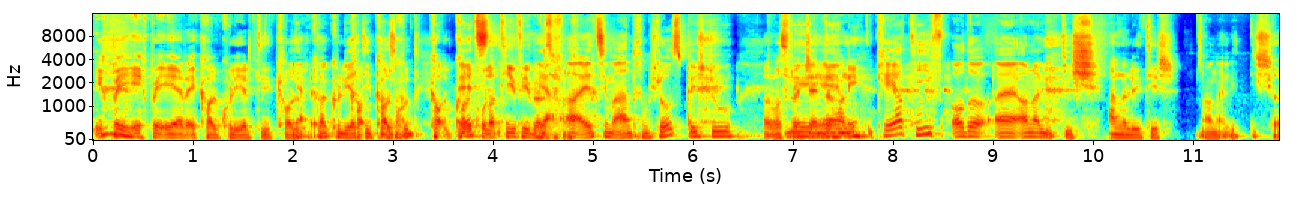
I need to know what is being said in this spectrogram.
Ich bin, ich bin eher eine kalkulierte, kal ja, kalkulierte kal kal kal kalkulative jetzt, ja, ah, jetzt sind wir endlich am Schluss. Bist du Was für ein Gender habe ich? kreativ oder äh, analytisch? Analytisch. Analytisch. Das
